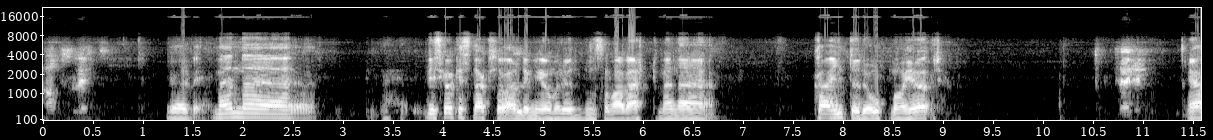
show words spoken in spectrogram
Absolutt. gjør vi. Men uh, vi skal ikke snakke så veldig mye om runden som har vært, men uh, hva endte du opp med å gjøre? Før Ja,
